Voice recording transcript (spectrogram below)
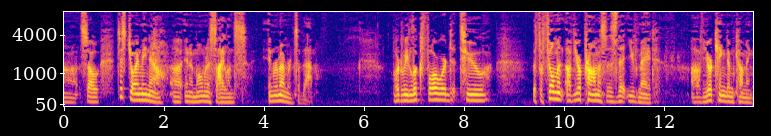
Uh, so just join me now uh, in a moment of silence in remembrance of that. Lord, we look forward to the fulfillment of your promises that you've made, of your kingdom coming,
